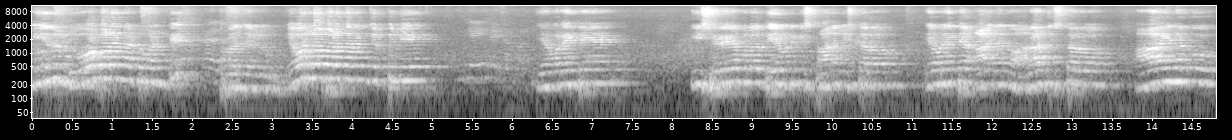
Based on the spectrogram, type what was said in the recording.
మీరు లోబడనటువంటి ప్రజలు. ఎవరు లోబడతారని చెప్తుంది ఎవరైతే ఈ శరీరంలో దేవునికి స్థానం ఇస్తారో ఎవరైతే ఆయనను ఆరాధిస్తారో ఆయనకు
